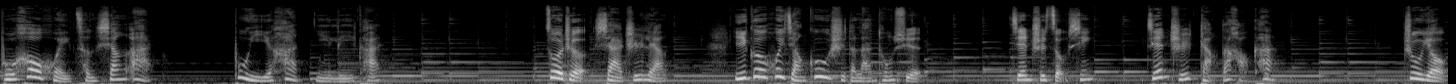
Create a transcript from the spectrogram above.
不后悔曾相爱，不遗憾你离开。作者夏之良，一个会讲故事的男同学，坚持走心，坚持长得好看。著有《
